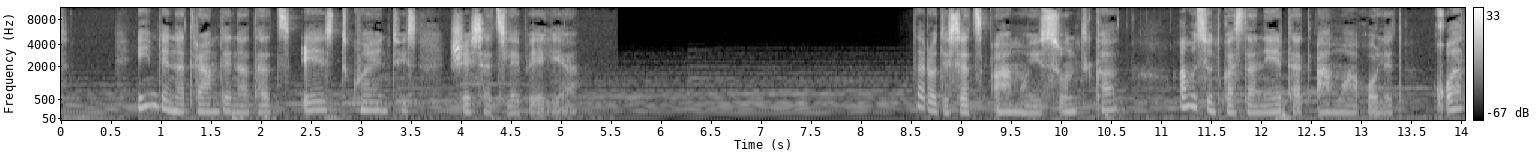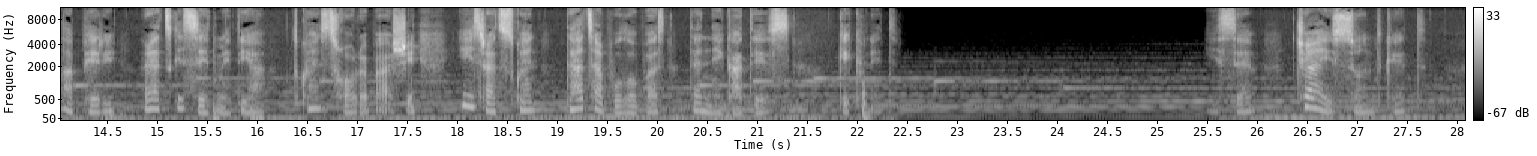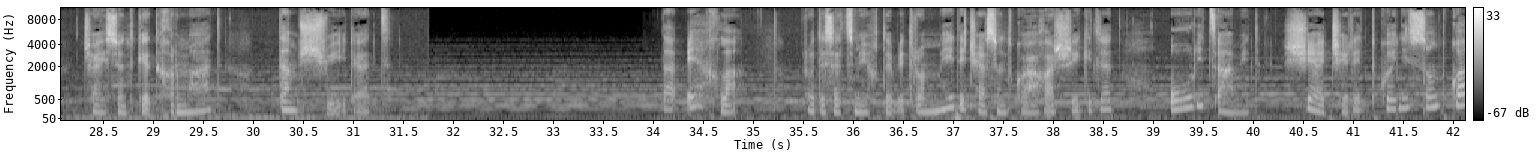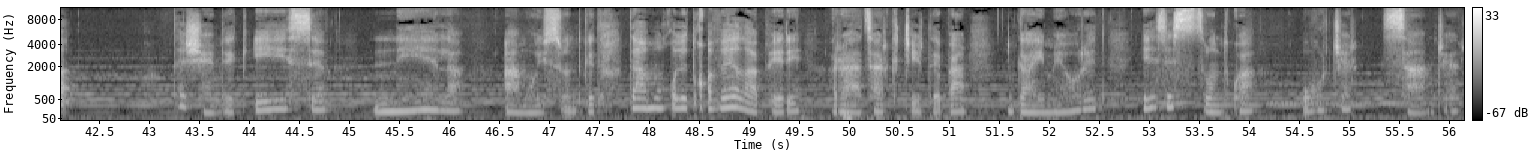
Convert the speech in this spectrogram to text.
იმდენად რამდენადაც ეს თქვენთვის შესაძლებელია. და როდესაც ამოისუნთქავთ, ამოსუნთქვასთან ერთად ამოაყოლეთ ყველაფერი, რაც კი ზედმეტია თქვენ ცხოვრებაში, ის რაც თქვენ დაცაბულობას და ნეგატივს გიქნით. ისე ჩაისუნთქეთ. ჩაისუნთქეთ ღრმად და მშვიდად. და ეხლა, როდესაც მიხვდებით, რომ მედი ჩასუნთქვა აღარ შეგიძლიათ, ორი წამით შეაჩერეთ თქვენი სუნთქვა და შემდეგ ისე ნელა ამოისუნთქეთ და ამოყოლეთ ყველაფერი, რაც არ გჭირდება. გაიმეორეთ ეს ეს სუნთქვა ორჯერ, სამჯერ.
